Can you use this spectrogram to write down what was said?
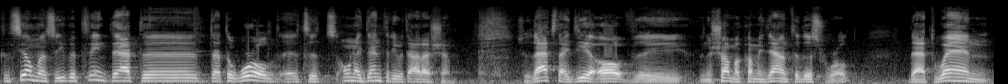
concealments, so you could think that, that the world, is its own identity without Hashem. So that's the idea of the, neshama coming down to this world, that when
